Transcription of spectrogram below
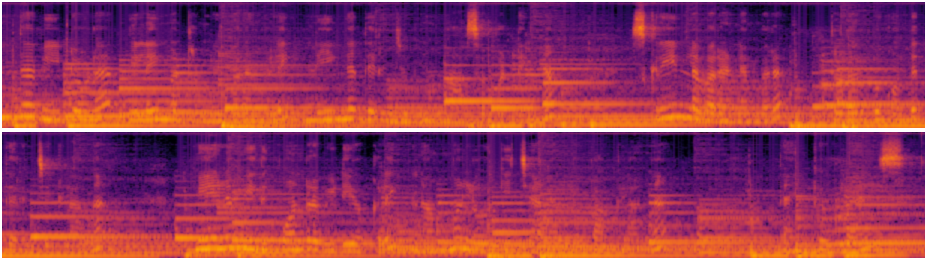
இந்த வீட்டோட விலை மற்றும் விவரங்களை நீங்கள் தெரிஞ்சுக்கணும்னு ஆசைப்பட்டீங்கன்னா ஸ்க்ரீனில் வர நம்பரை தொடர்பு கொண்டு தெரிஞ்சுக்கலாங்க. மேலும் இது போன்ற வீடியோக்களை நம்ம லோகி சேனலில் Blessings.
